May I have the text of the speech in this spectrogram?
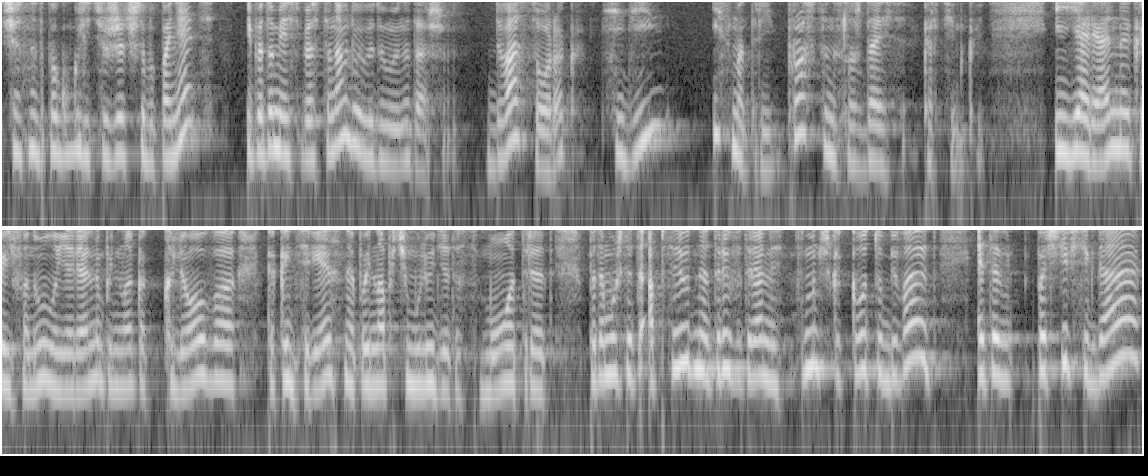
сейчас надо погуглить сюжет, чтобы понять. И потом я себя останавливаю и думаю, Наташа, 2.40, сиди и смотри, просто наслаждайся картинкой. И я реально кайфанула, я реально поняла, как клево, как интересно, я поняла, почему люди это смотрят, потому что это абсолютный отрыв от реальности. Ты смотришь, как кого-то убивают, это почти всегда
